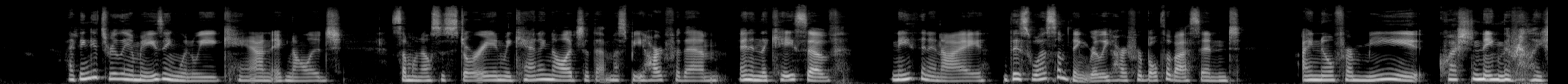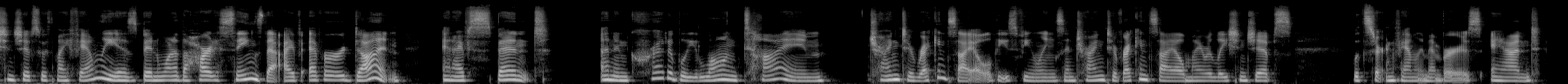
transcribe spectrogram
I think it's really amazing when we can acknowledge someone else's story and we can acknowledge that that must be hard for them. And in the case of Nathan and I, this was something really hard for both of us. And I know for me, questioning the relationships with my family has been one of the hardest things that I've ever done. And I've spent an incredibly long time trying to reconcile these feelings and trying to reconcile my relationships with certain family members. And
